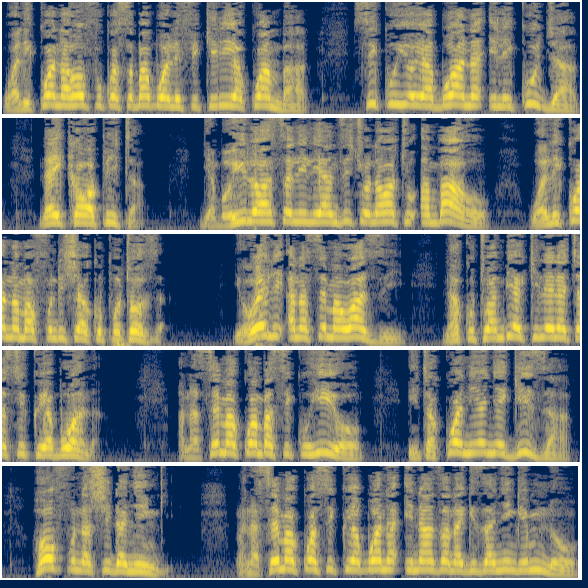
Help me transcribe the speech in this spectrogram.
walikuwa na hofu kwa sababu walifikiria kwamba siku hiyo ya bwana ilikuja na ikawapita. Jambo hilo hasa lilianzishwa na watu ambao walikuwa na mafundisho ya kupotoza yoeli anasema wazi na kutwambia kilele cha siku ya bwana. Anasema kwamba siku hiyo itakuwa ni yenye giza hofu na shida nyingi. Anasema kuwa siku ya bwana inaanza na giza nyingi mno.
